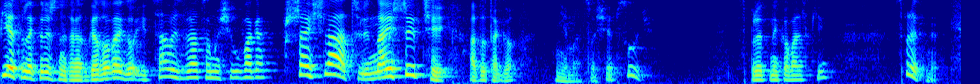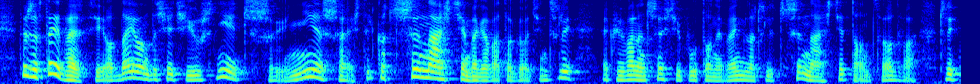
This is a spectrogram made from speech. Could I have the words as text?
piec elektryczny zamiast gazowego i cały zwraca mu się uwaga w 6 lat, czyli najszybciej, a do tego nie ma co się psuć. Sprytny Kowalski? Sprytny. Tylko, w tej wersji oddaje on do sieci już nie 3, nie 6, tylko 13 MWh, czyli ekwiwalent 6,5 tony węgla, czyli 13 ton CO2, czyli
